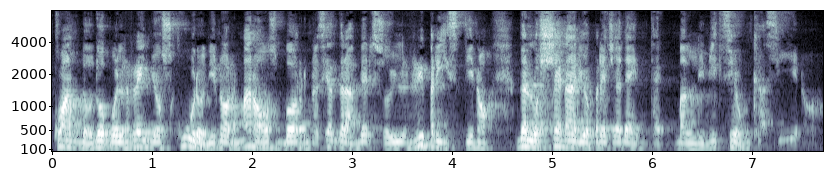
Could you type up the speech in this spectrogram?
quando dopo il regno oscuro di Norman Osborn si andrà verso il ripristino dello scenario precedente, ma all'inizio è un casino.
